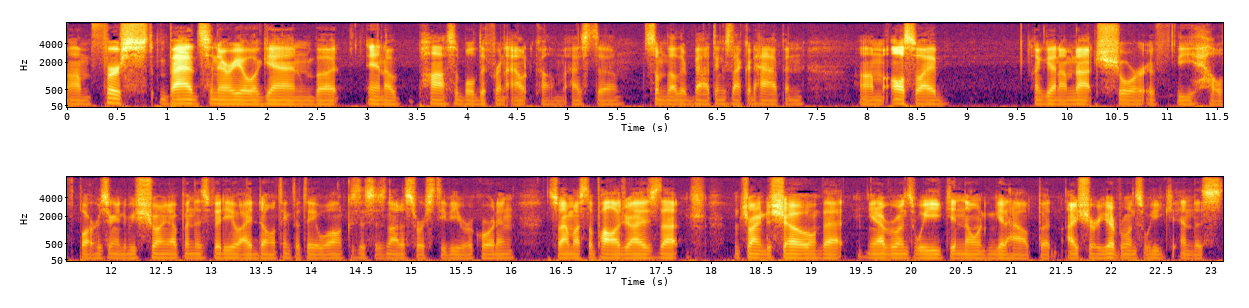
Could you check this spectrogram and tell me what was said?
um, first bad scenario again, but in a possible different outcome as to some of the other bad things that could happen. Um, also, I again, I'm not sure if the health bars are going to be showing up in this video. I don't think that they will because this is not a Source TV recording. So I must apologize that I'm trying to show that you know everyone's weak and no one can get out. But I assure you, everyone's weak in this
